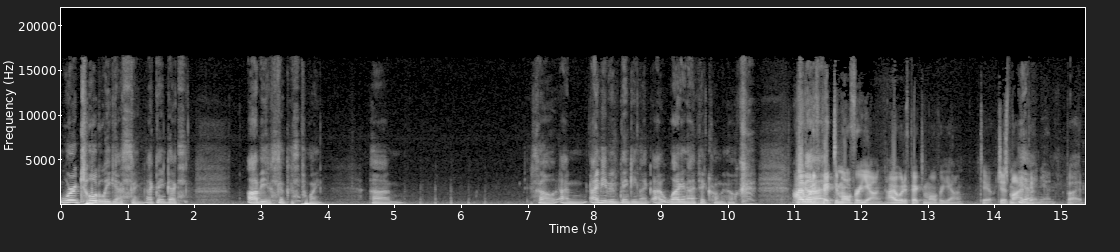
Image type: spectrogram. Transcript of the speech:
we're totally guessing. I think that's obvious at this point. Um, so I'm I'm even thinking like, I, why didn't I pick Krommenhoek? I would have uh, picked him over Young. I would have picked him over Young too. Just my Yeah. opinion, but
